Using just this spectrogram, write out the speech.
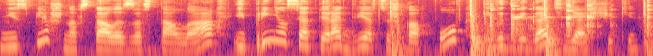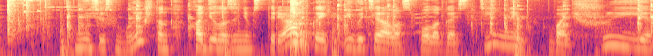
неспешно встал из-за стола и принялся отпирать дверцы шкафов и выдвигать ящики. Миссис Мыштон ходила за ним с тряпкой и вытирала с пола гостиной большие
